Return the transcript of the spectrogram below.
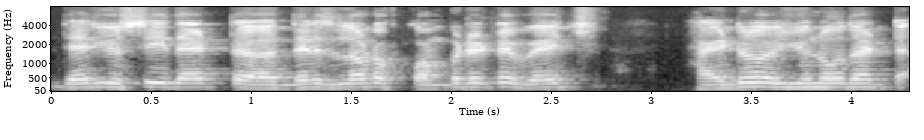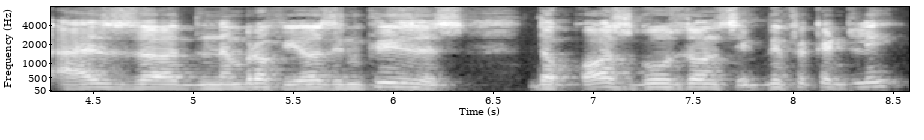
there you see that there is a lot of competitive edge. Hydro, you know that as the number of years increases, the cost goes down significantly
